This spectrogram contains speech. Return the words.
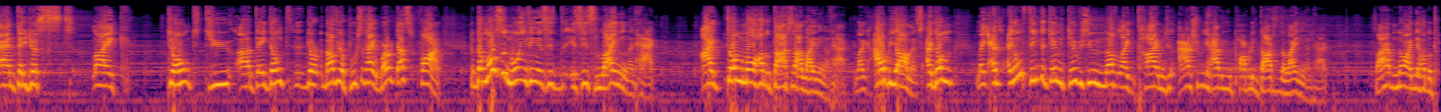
and they just like don't do uh they don't your none of your boost attack work, that's fine. But the most annoying thing is his is his lightning attack. I don't know how to dodge that lightning attack. Like I'll be honest, I don't like I, I don't think the game gives you enough like time to actually have you properly dodge the lightning attack. So I have no idea how to.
